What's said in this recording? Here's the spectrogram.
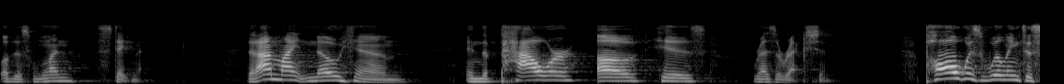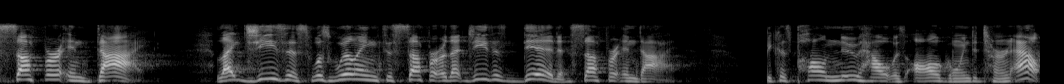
of this one statement that I might know him in the power of his resurrection. Paul was willing to suffer and die like Jesus was willing to suffer, or that Jesus did suffer and die, because Paul knew how it was all going to turn out.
